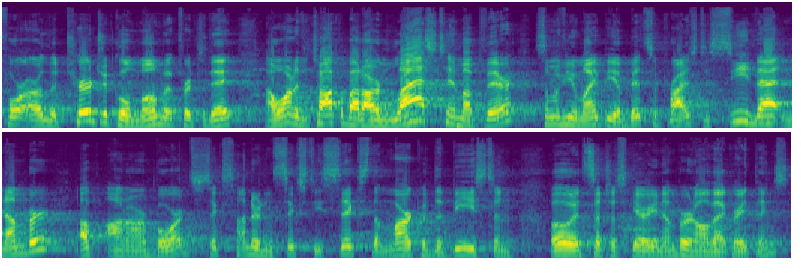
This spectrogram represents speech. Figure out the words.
For our liturgical moment for today, I wanted to talk about our last hymn up there. Some of you might be a bit surprised to see that number up on our board 666, the mark of the beast, and oh, it's such a scary number and all that great things.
